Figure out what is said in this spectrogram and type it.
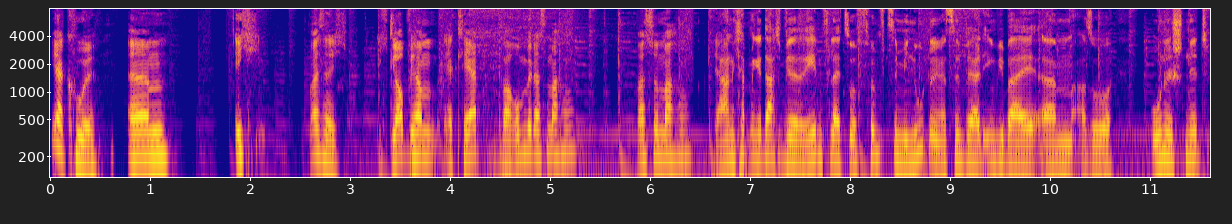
Ja, cool. Ähm, ich weiß nicht. Ich glaube, wir haben erklärt, warum wir das machen, was wir machen. Ja, und ich habe mir gedacht, wir reden vielleicht so 15 Minuten und jetzt sind wir halt irgendwie bei, ähm, also ohne Schnitt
